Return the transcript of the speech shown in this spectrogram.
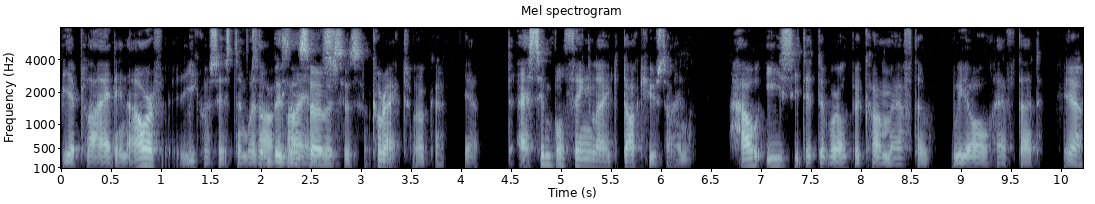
be applied in our ecosystem with so our business clients. services. Correct. Okay. Yeah. A simple thing like DocuSign. How easy did the world become after we all have that? Yeah.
